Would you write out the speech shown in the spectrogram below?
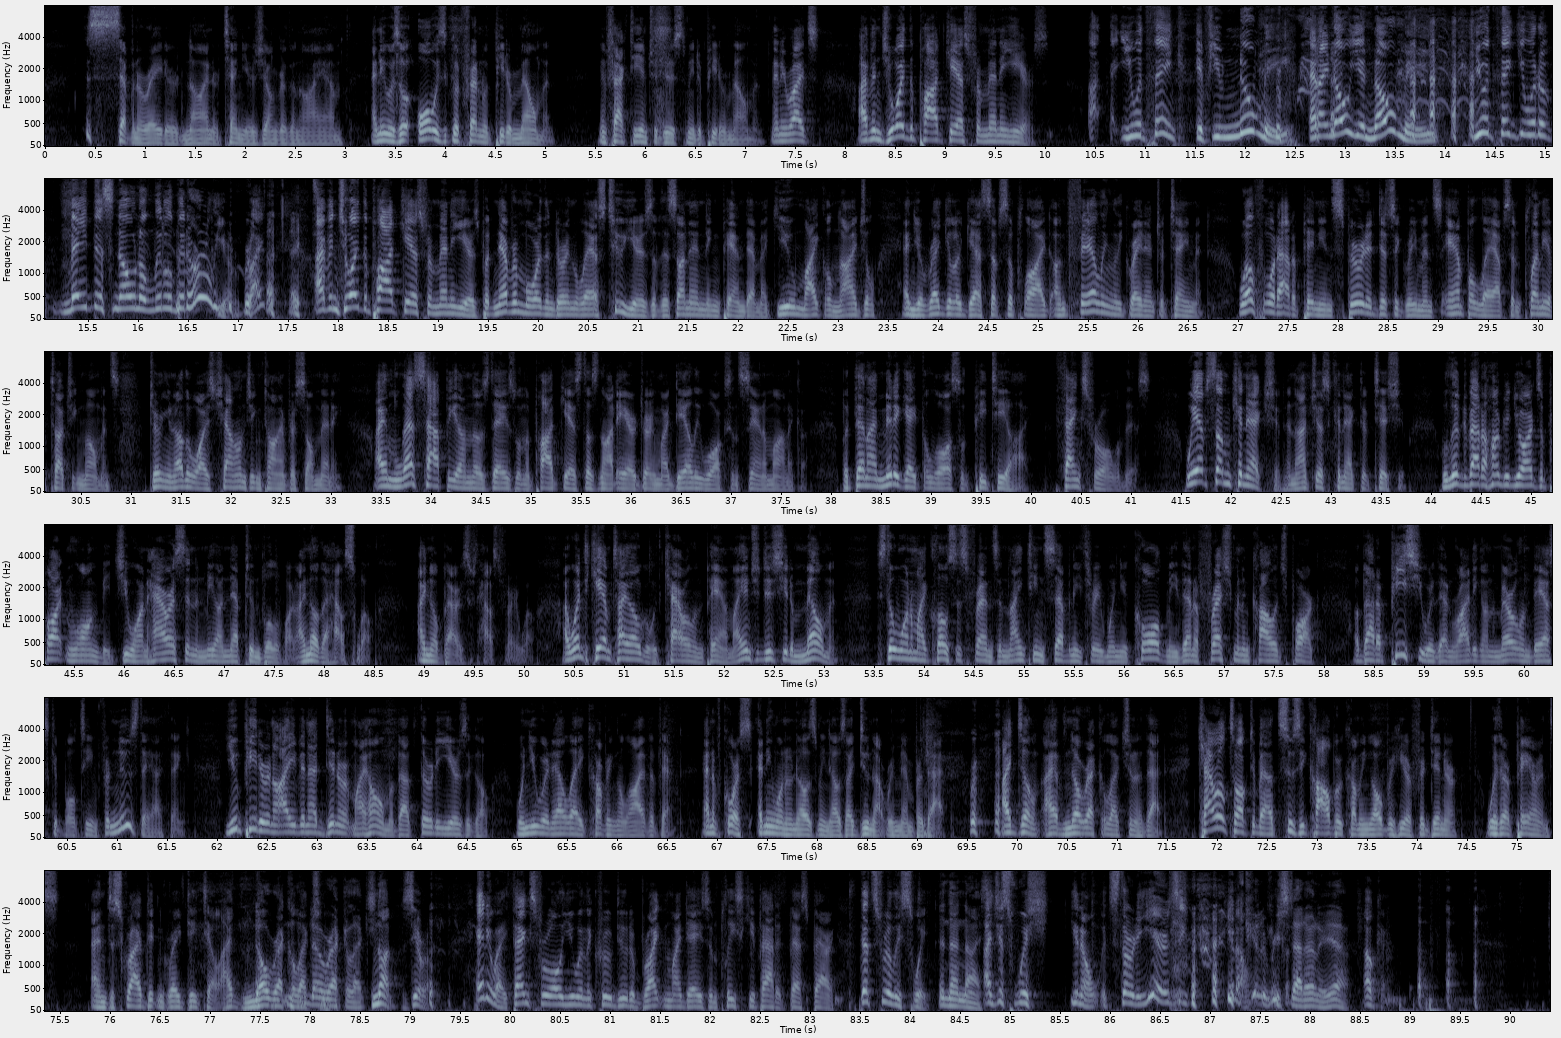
Seven or eight or nine or ten years younger than I am, and he was always a good friend with Peter Melman. In fact, he introduced me to Peter Melman. And he writes, I've enjoyed the podcast for many years. I, you would think if you knew me, and I know you know me, you would think you would have made this known a little bit earlier, right? I've enjoyed the podcast for many years, but never more than during the last two years of this unending pandemic. You, Michael, Nigel, and your regular guests have supplied unfailingly great entertainment, well thought out opinions, spirited disagreements, ample laughs, and plenty of touching moments during an otherwise challenging time for so many. I am less happy on those days when the podcast does not air during my daily walks in Santa Monica, but then I mitigate the loss with PTI. Thanks for all of this. We have some connection and not just connective tissue. We lived about 100 yards apart in Long Beach, you on Harrison and me on Neptune Boulevard. I know the house well. I know Barry's house very well. I went to Camp Tioga with Carol and Pam. I introduced you to Melman, still one of my closest friends in 1973 when you called me, then a freshman in College Park, about a piece you were then writing on the Maryland basketball team for Newsday, I think. You, Peter, and I even had dinner at my home about 30 years ago when you were in LA covering a live event. And of course, anyone who knows me knows I do not remember that. I don't. I have no recollection of that. Carol talked about Susie Colbert coming over here for dinner with her parents and described it in great detail. I have no recollection. No recollection. None. Zero. Anyway, thanks for all you and the crew do to brighten my days, and please keep at it, Best Barry. That's really sweet. Isn't that nice? I just wish, you know, it's 30 years. You, you know. Could have reached that earlier, yeah. Okay.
